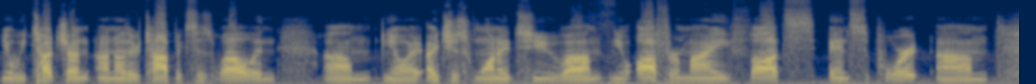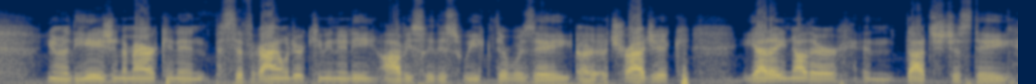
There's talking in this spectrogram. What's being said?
you know, we touch on, on other topics as well, and um, you know, I, I just wanted to um, you know offer my thoughts and support. Um, you know, the Asian American and Pacific Islander community. Obviously, this week there was a, a, a tragic, yet another, and that's just a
